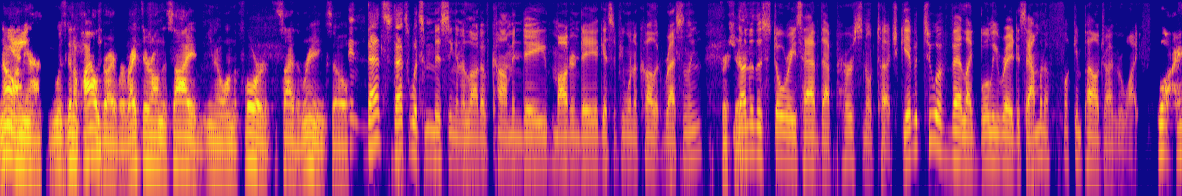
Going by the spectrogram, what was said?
No, I mean, I was going to pile driver right there on the side, you know, on the floor at the side of the ring. So And that's that's what's missing in a lot of common day, modern day, I guess if you want to call it wrestling. for sure, None of the stories have that personal touch. Give it to a vet like Bully Ray to say, I'm gonna fucking pile drive your wife. Well, I,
